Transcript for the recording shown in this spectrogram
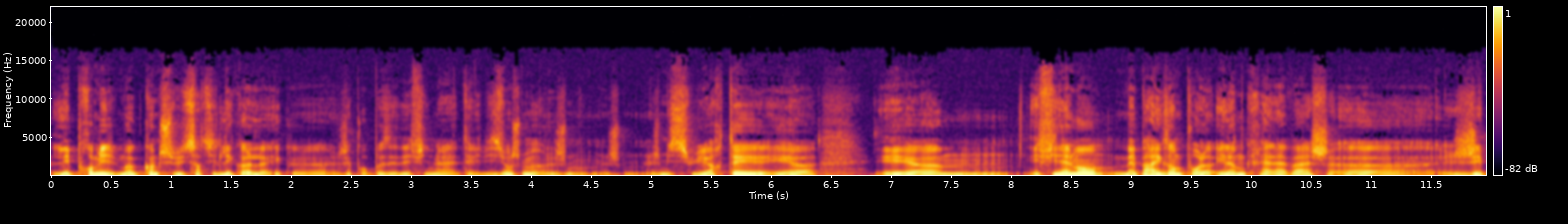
les premiers, moi, quand je suis sorti de l'école et que j'ai proposé des films à la télévision, je me, je, je, m'y suis heurté. Et, euh, euh, et, finalement, mais par exemple, pour Et l'homme créé la vache, euh, j'ai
